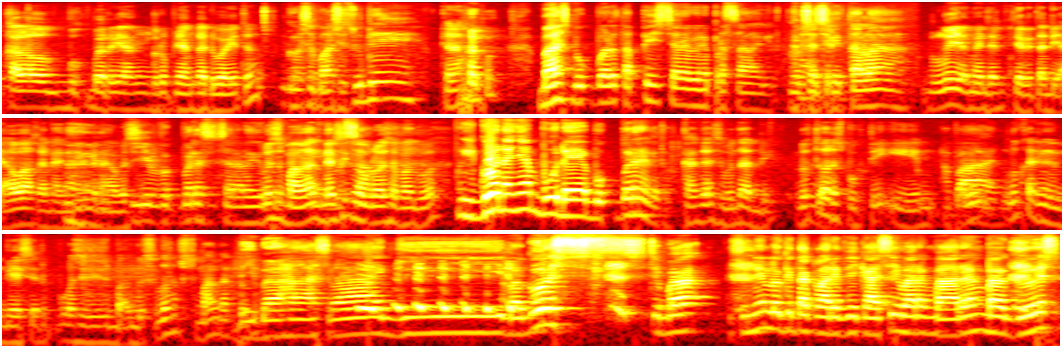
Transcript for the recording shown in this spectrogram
kalau bukber yang grup yang kedua itu, Gak usah bahas itu deh. kenapa? Bahas bukber tapi secara universal gitu. Gak usah cerita lah. Lu yang ngajak cerita di awal kan anjing kenapa sih? Iya bukber secara Lu semangat gak sih ngobrol sama gua? Gue nanya budaya bukber gitu. Kagak sebentar dik. Lu tuh harus buktiin. Apaan? Lu, lu kan ngegeser posisi bagus. Lu harus semangat. dong. Dibahas lagi. bagus. Coba sini lo kita klarifikasi bareng-bareng bagus.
